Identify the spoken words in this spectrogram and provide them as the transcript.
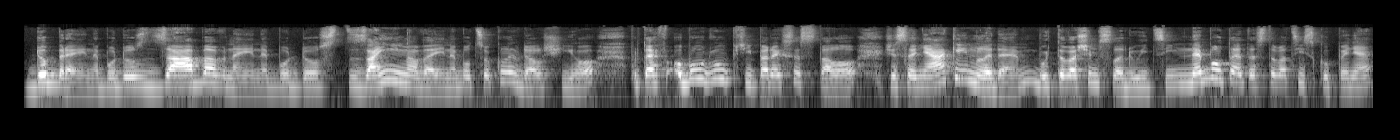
dobrý, nebo dost zábavný, nebo dost zajímavý, nebo cokoliv dalšího, protože v obou dvou případech se stalo, že se nějakým lidem, buď to vašim sledujícím, nebo té testovací skupině,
